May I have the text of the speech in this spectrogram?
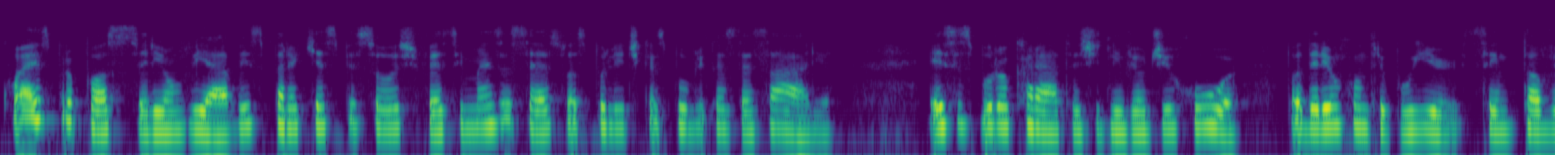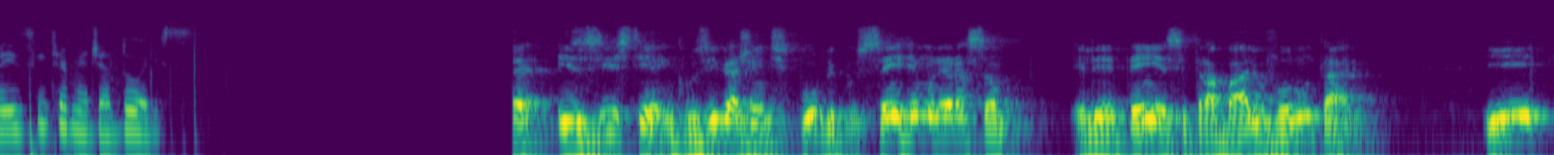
quais propostas seriam viáveis para que as pessoas tivessem mais acesso às políticas públicas dessa área? Esses burocratas de nível de rua poderiam contribuir, sendo talvez intermediadores? É, existem, inclusive, agentes públicos sem remuneração. Ele tem esse trabalho voluntário. E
